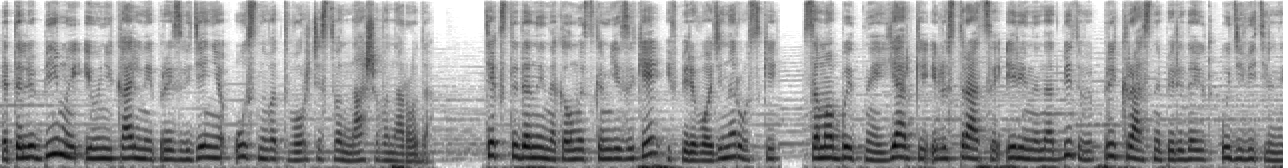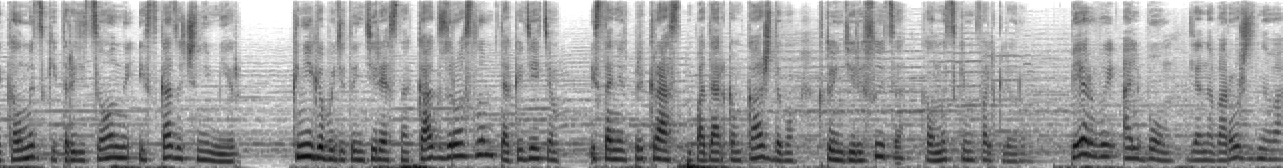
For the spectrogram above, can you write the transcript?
это любимые и уникальные произведения устного творчества нашего народа. Тексты даны на калмыцком языке и в переводе на русский. Самобытные, яркие иллюстрации Ирины Надбитовой прекрасно передают удивительный калмыцкий традиционный и сказочный мир. Книга будет интересна как взрослым, так и детям и станет прекрасным подарком каждому, кто интересуется калмыцким фольклором. Первый альбом для новорожденного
